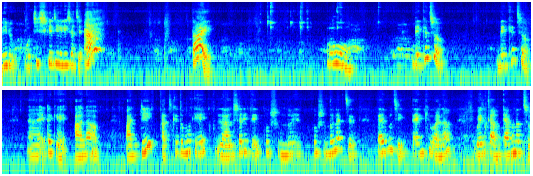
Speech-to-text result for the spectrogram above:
নিরু পঁচিশ কেজি ইলিশ আছে? তাই? ও, দেখেছ? দেখেছ? এটাকে আনাব আন্টি, আজকে তোমাকে লাল শাড়িতে খুব সুন্দর খুব সুন্দর লাগছে। তাই বুঝি? থ্যাংক ইউ আনাব ওয়েলকাম কেমন আছো?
